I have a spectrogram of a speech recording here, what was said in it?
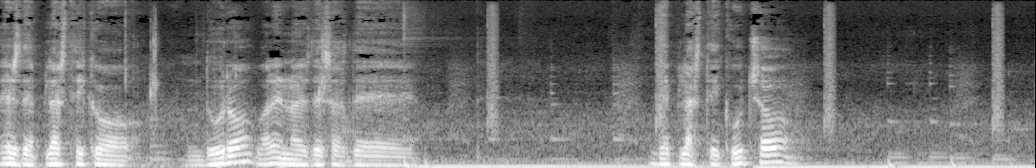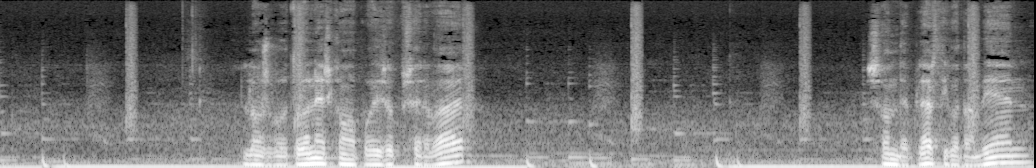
es de plástico duro, ¿vale? No es de esas de de plasticucho. Los botones, como podéis observar, son de plástico también.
